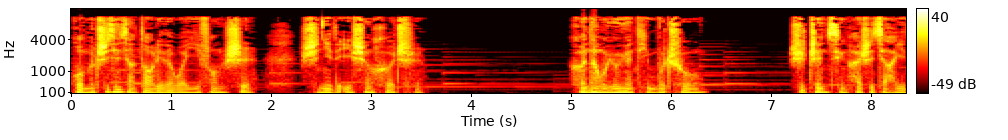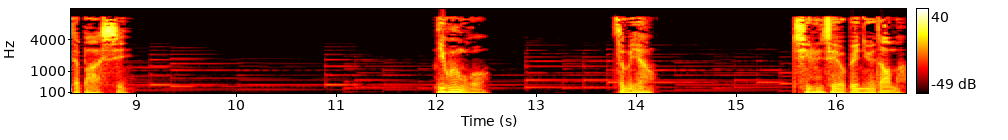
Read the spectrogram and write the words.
我们之间讲道理的唯一方式，是你的一声呵斥，和那我永远听不出是真情还是假意的把戏。你问我怎么样？情人节有被虐到吗？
